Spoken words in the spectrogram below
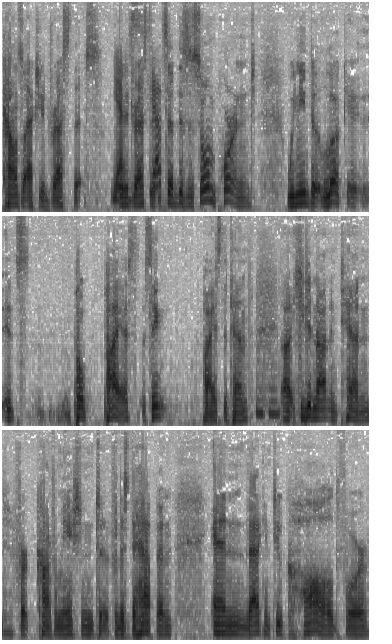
Council actually addressed this. Yes, it addressed it yep. and said this is so important. We need to look. it- It's Pope Pius, Saint Pius X. Mm-hmm. Uh, he did not intend for confirmation to, for this to happen, and Vatican II called for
